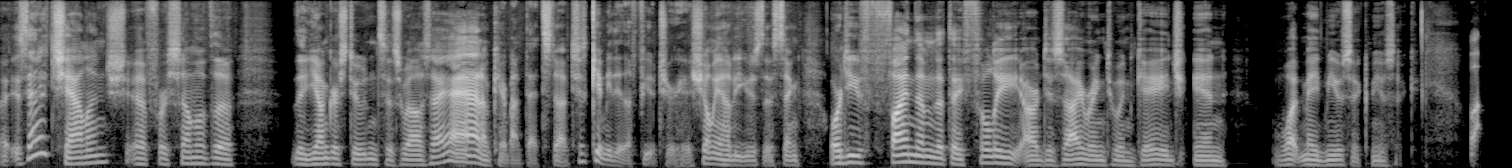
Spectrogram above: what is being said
Uh, is that a challenge uh, for some of the the younger students as well? Say, ah, I don't care about that stuff. Just get me to the future here. Show me how to use this thing. Or do you find them that they fully are desiring to engage in what made music music?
